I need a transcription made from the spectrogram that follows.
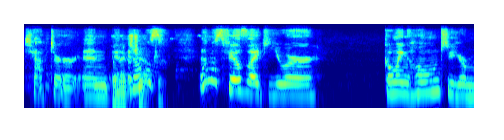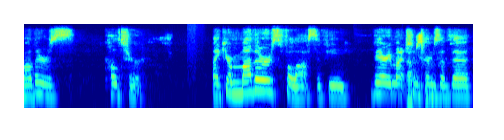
chapter and the next it, chapter. Almost, it almost feels like you're going home to your mother's culture like your mother's philosophy very much Absolutely. in terms of the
